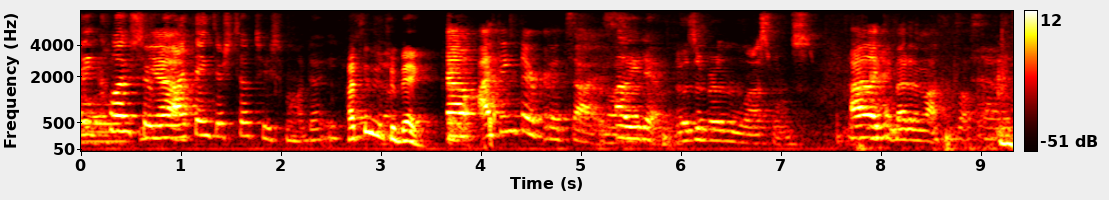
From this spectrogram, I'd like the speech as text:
Kids. Getting closer, Yeah. but I think they're still too small, don't you? I think they're too big. No, I think they're good size. Oh, you do? Those are better than the last ones. I like them better than the last ones also.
